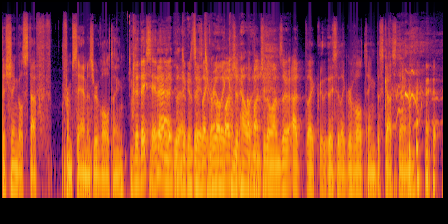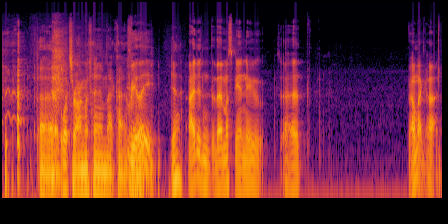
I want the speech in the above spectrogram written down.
the shingle stuff from Sam is revolting. Did they say Yeah, that? They're gonna say There's, it's like really a bunch compelling. Of, a bunch of the ones are at, like they say like revolting, disgusting. uh, what's wrong with him? That kind of thing. Really? Yeah. I didn't. That must be a new. Uh, oh my god.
